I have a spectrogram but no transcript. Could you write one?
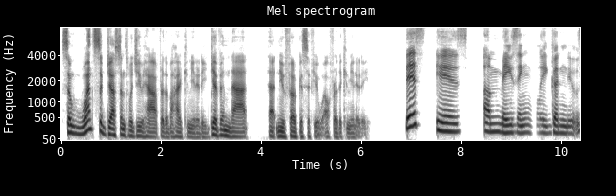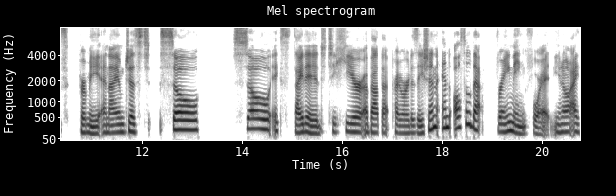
So, what suggestions would you have for the Baha'i community, given that that new focus, if you will, for the community? This is amazingly good news for me, and I am just so so excited to hear about that prioritization and also that framing for it. You know, I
